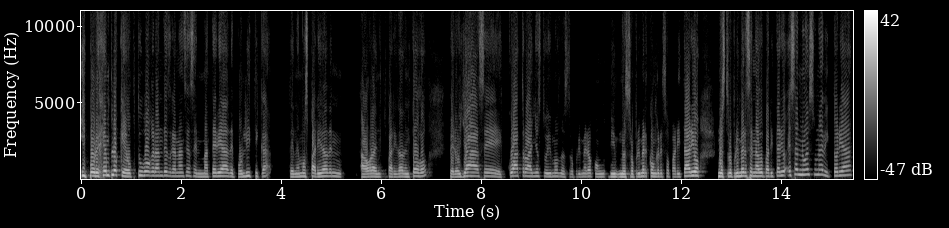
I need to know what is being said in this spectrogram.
y, por ejemplo, que obtuvo grandes ganancias en materia de política. Tenemos paridad en, ahora en paridad en todo, pero ya hace cuatro años tuvimos nuestro, primero con, nuestro primer congreso paritario, nuestro primer senado paritario. Esa no es una victoria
